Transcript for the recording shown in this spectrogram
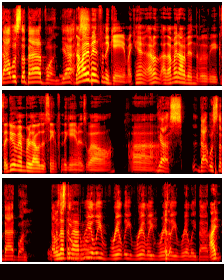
That was the bad one. Yes. That might have been from the game. I can't. I don't. That might not have been the movie because I do remember that was a scene from the game as well. Uh, Yes, that was the bad one. That was, was, that the, bad one? really, really, really, really, really bad I- one.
